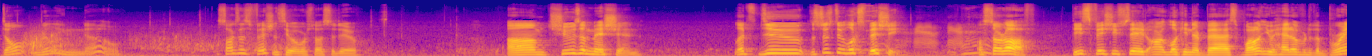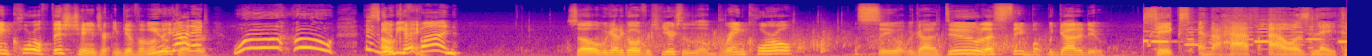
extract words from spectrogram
don't really know. Let's talk to this fish and see what we're supposed to do. Um, choose a mission. Let's do, let's just do looks fishy. I'll start off. These fish you saved aren't looking their best. Why don't you head over to the Brain Coral Fish Changer and give them a you makeover? You got it! Woohoo! This is gonna okay. be fun! So we got to go over here to the little brain coral. Let's see what we got to do. Let's see what we got to do. Six and a half hours later.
